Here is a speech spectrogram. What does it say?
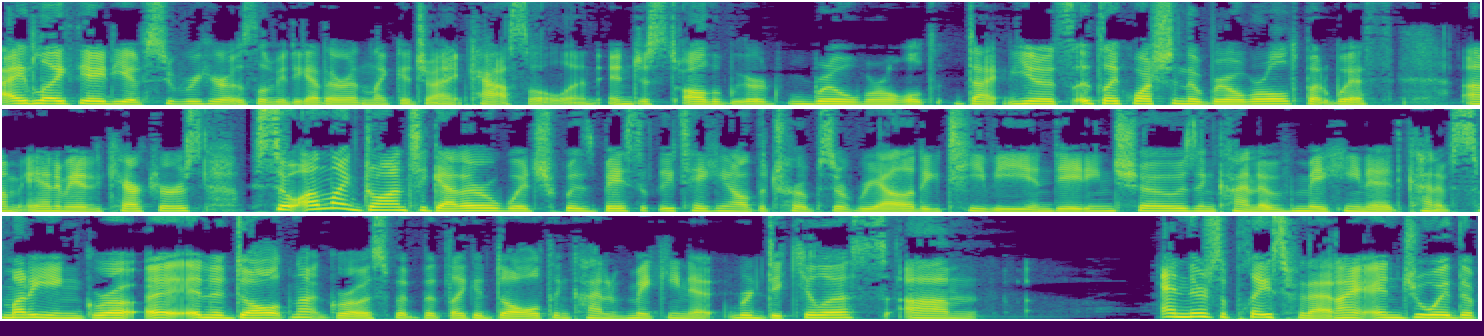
I like the idea of superheroes living together in like a giant castle and, and just all the weird real world, di- you know, it's, it's like watching the real world, but with, um, animated characters. So unlike Drawn Together, which was basically taking all the tropes of reality TV and dating shows and kind of making it kind of smutty and gross, an adult, not gross, but, but like adult and kind of making it ridiculous, um, and there's a place for that. And I enjoyed the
